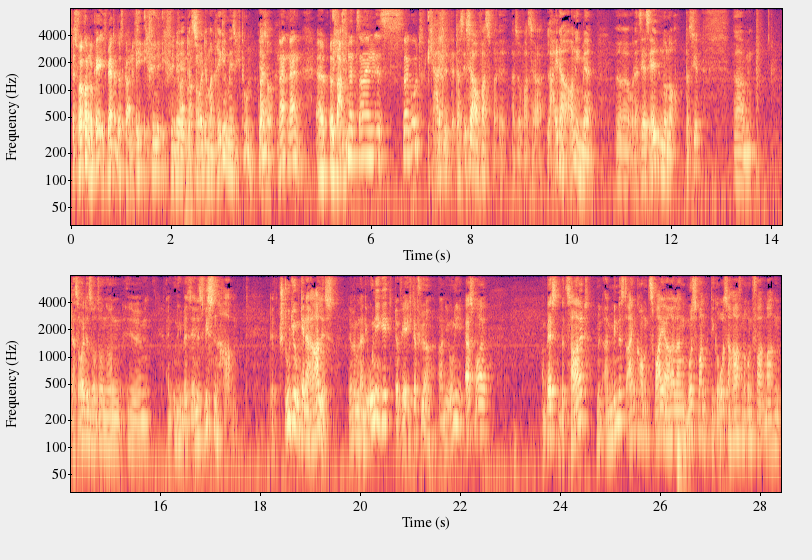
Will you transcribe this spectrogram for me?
Ist vollkommen okay, ich werte das gar nicht. Ich, ich finde, ich finde das sollte man regelmäßig tun. Ja? Also, nein, nein, äh, bewaffnet ich, sein ist sehr gut. Ich halte, das ist ja auch was, also was ja leider auch nicht mehr äh, oder sehr selten nur noch passiert. Ähm, das sollte so, so, ein, ähm, ein universelles Wissen haben. Das Studium Generalis. Wenn man an die Uni geht, da wäre ich dafür. An die Uni erstmal am besten bezahlt, mit einem Mindesteinkommen, zwei Jahre lang muss man die große Hafenrundfahrt machen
